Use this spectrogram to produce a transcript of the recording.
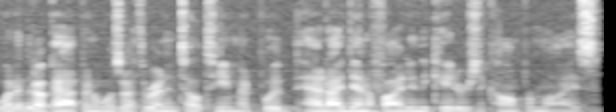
What ended up happening was our threat intel team had, put, had identified indicators of compromise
